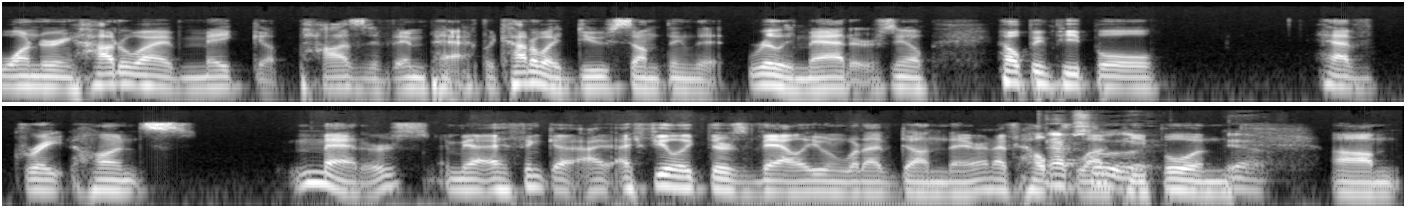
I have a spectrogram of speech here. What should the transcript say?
wondering how do I make a positive impact? Like, how do I do something that really matters? You know, helping people have great hunts matters. I mean, I think I, I feel like there's value in what I've done there, and I've helped Absolutely. a lot of people, and yeah. um,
